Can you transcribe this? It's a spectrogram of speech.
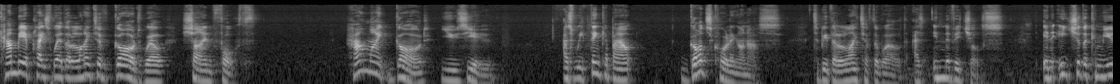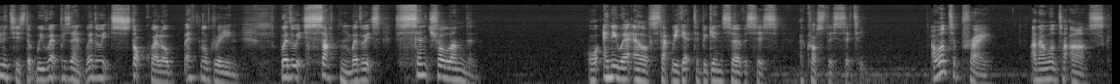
can be a place where the light of God will shine forth. How might God use you as we think about God's calling on us to be the light of the world as individuals? in each of the communities that we represent, whether it's Stockwell or Bethnal Green, whether it's Sutton, whether it's central London, or anywhere else that we get to begin services across this city. I want to pray and I want to ask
